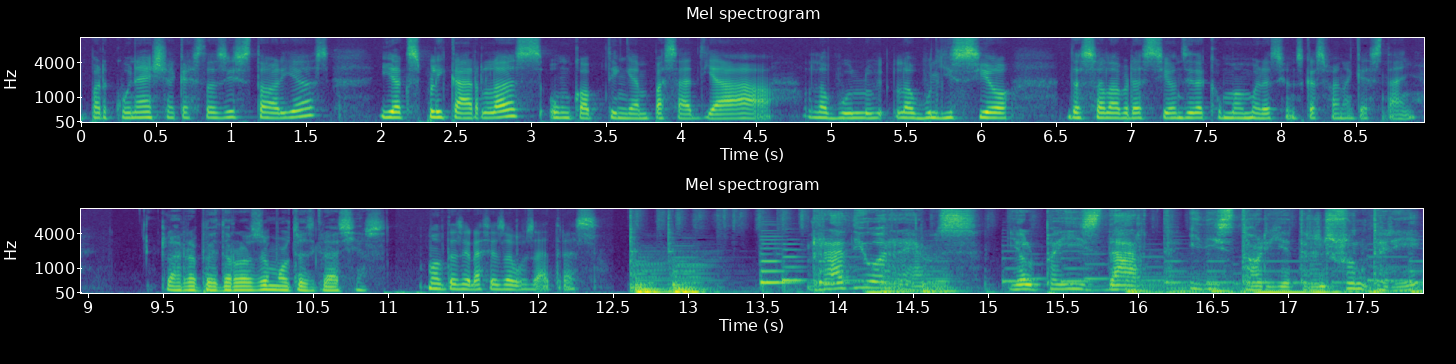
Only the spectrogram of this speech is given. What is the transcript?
i per conèixer aquestes històries i explicar-les un cop tinguem passat ja l'ebullició de celebracions i de commemoracions que es fan aquest any. Clara Pedrosa, moltes gràcies. Moltes gràcies a vosaltres. Ràdio Arrels i el País d'Art i d'Història Transfronterer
